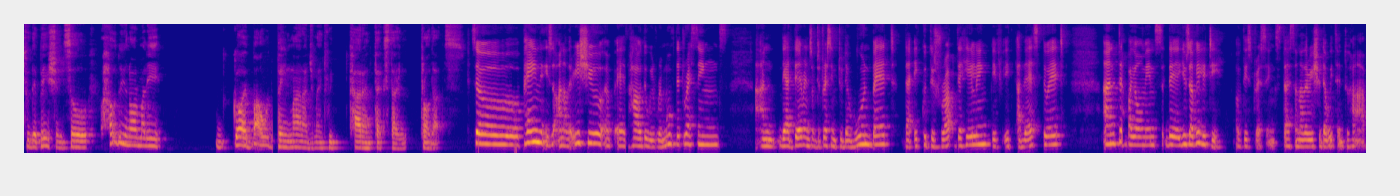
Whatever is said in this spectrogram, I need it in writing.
to the patient. So, how do you normally go about pain management with current textile products? So, pain is another issue. Uh, how do we remove the dressings and the adherence of the dressing to the wound bed? That it could disrupt the healing if it adheres to it. And by all means, the usability of these dressings. That's another issue that we tend to have.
